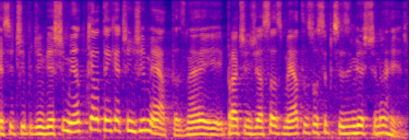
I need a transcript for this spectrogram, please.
esse tipo de investimento, porque ela tem que atingir metas, né? E para atingir essas metas, você precisa investir na rede.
